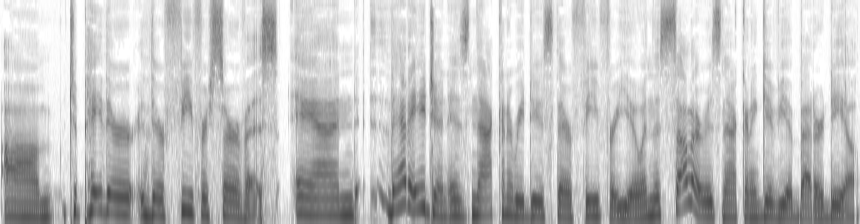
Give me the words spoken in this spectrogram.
um, to pay their their fee for service, and that agent is not going to reduce their fee for you, and the seller is not going to give you a better deal.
